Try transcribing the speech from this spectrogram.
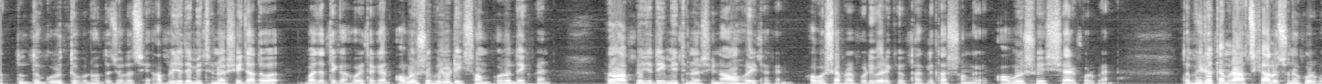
অত্যন্ত গুরুত্বপূর্ণ হতে চলেছে। আপনি যদি মিথুন রাশি, জাতক বা জাতিকা হয়ে থাকেন, অবশ্যই ভিডিওটি সম্পূর্ণ দেখবেন এবং আপনি যদি মিথুন রাশি নাও হয়ে থাকেন, অবশ্যই আপনার পরিবারে কেউ থাকলে তার সঙ্গে অবশ্যই শেয়ার করবেন। তো ভিডিওতে আমরা আজকে আলোচনা করব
